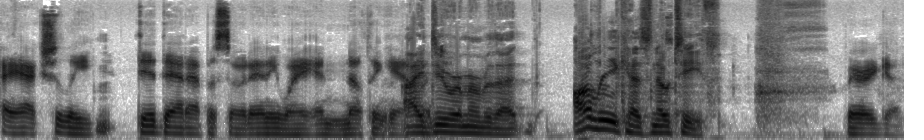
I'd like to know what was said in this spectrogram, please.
I actually did that episode anyway, and nothing happened. I do remember that. Our league has no teeth. Very good.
